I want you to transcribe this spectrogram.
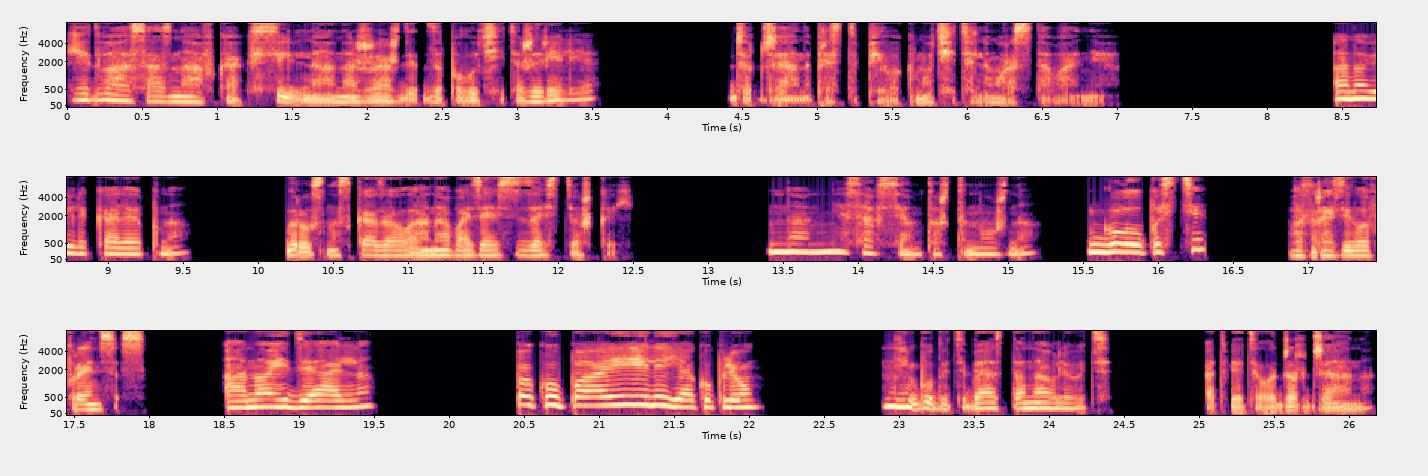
Едва осознав, как сильно она жаждет заполучить ожерелье, Джорджиана приступила к мучительному расставанию. «Оно великолепно», — грустно сказала она, возясь с застежкой. Но не совсем то, что нужно. Глупости, возразила Фрэнсис. Оно идеально. Покупай или я куплю. Не буду тебя останавливать, ответила Джорджиана,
